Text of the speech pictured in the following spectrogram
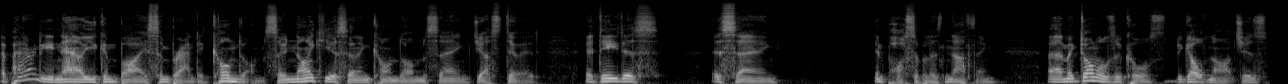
Apparently, now you can buy some branded condoms. So, Nike is selling condoms saying, just do it. Adidas is saying, impossible is nothing. Uh, McDonald's, of course, the Golden Arches.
